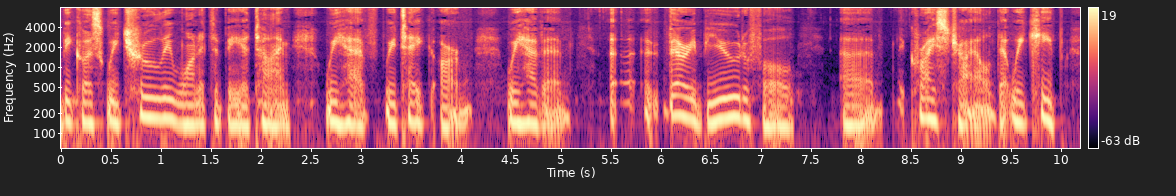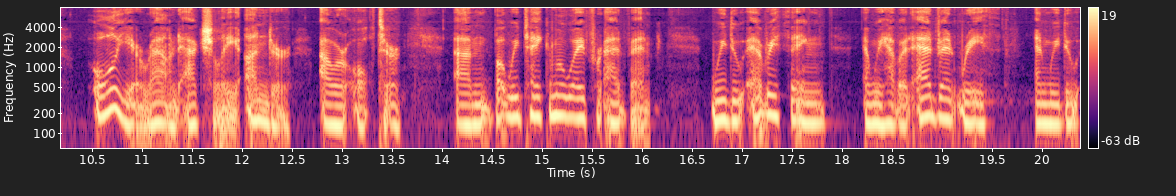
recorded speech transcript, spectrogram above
because we truly want it to be a time. We have we take our we have a, a very beautiful uh, Christ child that we keep all year round, actually under our altar, um, but we take him away for Advent. We do everything, and we have an Advent wreath, and we do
